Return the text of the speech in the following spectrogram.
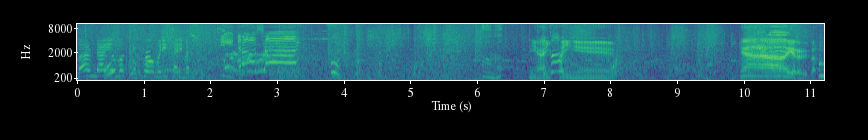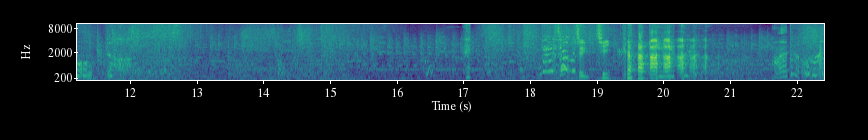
万来をもって葬り去りましょいってらっしゃい。ふう。ぐ。いいねーいやーやられた。もっと。大丈ちょいちょい。まだ終わっ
